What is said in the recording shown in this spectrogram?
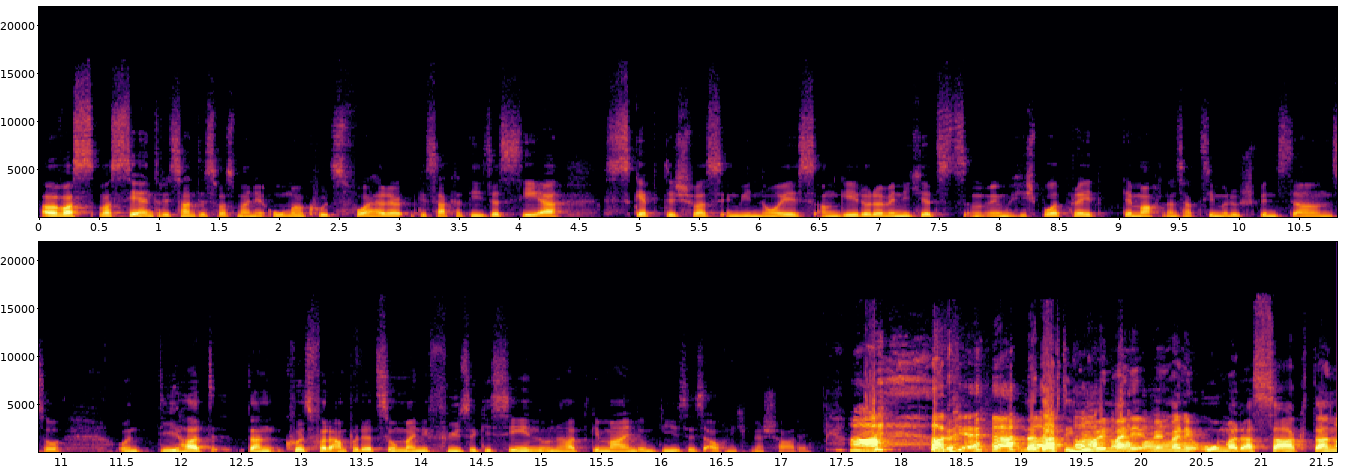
Aber was, was sehr interessant ist, was meine Oma kurz vorher gesagt hat, die ist ja sehr skeptisch, was irgendwie Neues angeht. Oder wenn ich jetzt irgendwelche Sportprojekte mache, dann sagt sie immer, du spinnst da und so. Und die hat dann kurz vor der Amputation meine Füße gesehen und hat gemeint, um die ist es auch nicht mehr schade. Ah, okay. und da dachte ich mir, wenn meine, wenn meine Oma das sagt, dann,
